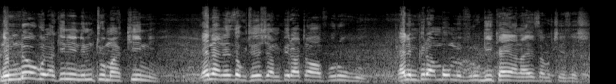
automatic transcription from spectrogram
ni mdogo lakini ni mtu makini, yaani anaweza kuchezesha mpira hata wa vurugu, yaani mpira ambao umevurugika yeye anaweza kuchezesha.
